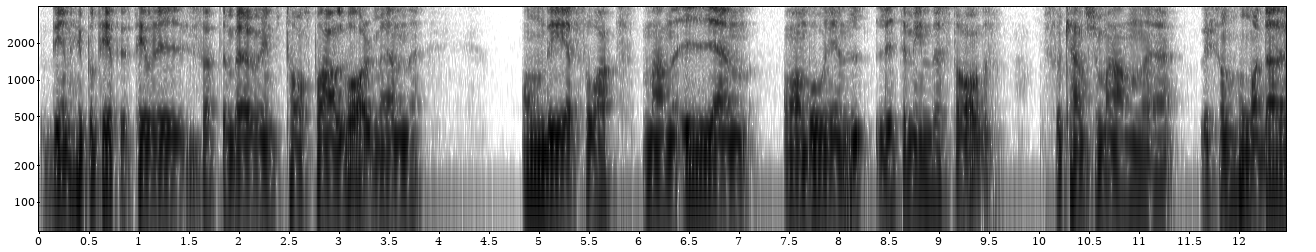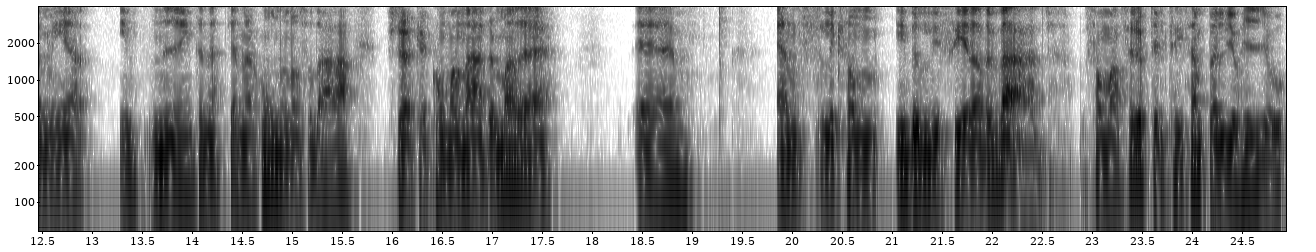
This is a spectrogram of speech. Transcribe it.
Det är en hypotetisk teori så att den behöver inte tas på allvar. Men om det är så att man i en, om man bor i en lite mindre stad så kanske man eh, liksom hårdare med in, nya internetgenerationen och sådär försöka komma närmare eh, ens liksom idoliserade värld som man ser upp till. Till exempel Yohio.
